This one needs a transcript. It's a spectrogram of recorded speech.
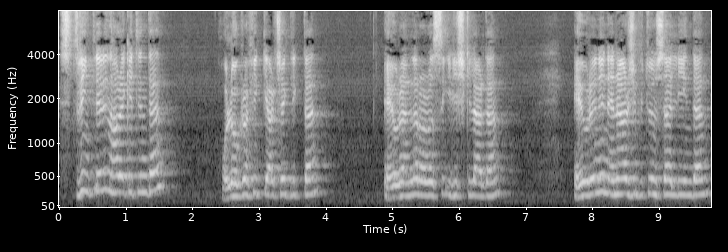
Stringlerin hareketinden, holografik gerçeklikten, evrenler arası ilişkilerden, evrenin enerji bütünselliğinden,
